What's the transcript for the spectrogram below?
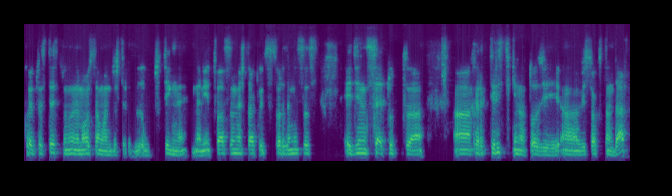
което естествено не може само индустрията да го постигне. Нали? Това са неща, които са свързани с един сет от а, а, характеристики на този а, висок стандарт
